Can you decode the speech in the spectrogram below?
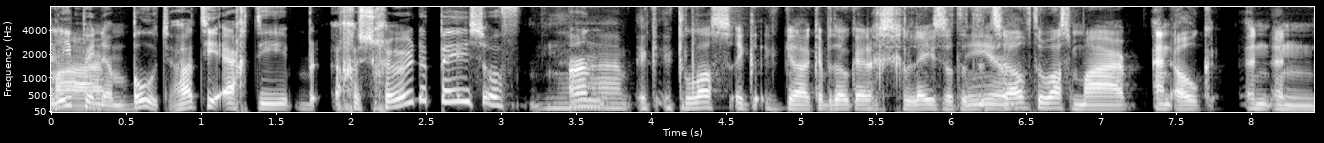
Hij liep in een boot. Had hij echt die gescheurde pees? Of aan... ik, ik las, ik, ik, ja, ik heb het ook ergens gelezen dat het hetzelfde was. Maar, en ook een, een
